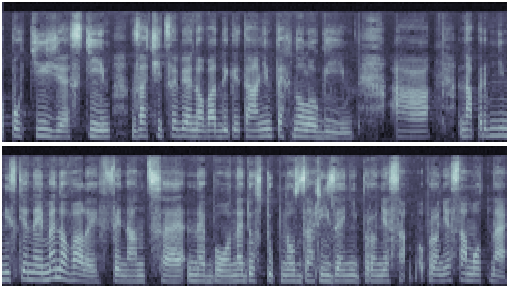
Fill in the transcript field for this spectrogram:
potíže s tím začít se věnovat digitálním technologiím. A na prvním místě nejmenovali finance nebo nedostupnost zařízení pro ně, pro ně samotné,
